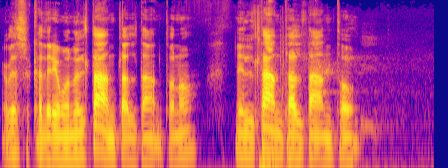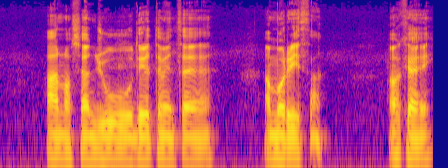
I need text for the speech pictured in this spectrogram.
Adesso cadremo nel Tantal tanto, no? Nel Tantal tanto. Ah no, siamo giù direttamente a Moriza. Ok.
